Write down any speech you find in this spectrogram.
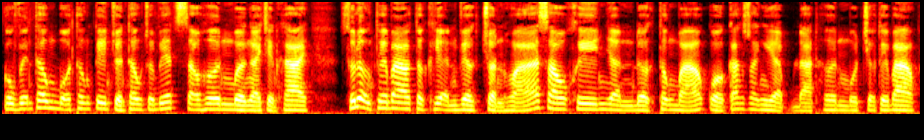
Cục Viễn thông Bộ Thông tin Truyền thông cho biết sau hơn 10 ngày triển khai, số lượng thuê bao thực hiện việc chuẩn hóa sau khi nhận được thông báo của các doanh nghiệp đạt hơn 1 triệu thuê bao,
